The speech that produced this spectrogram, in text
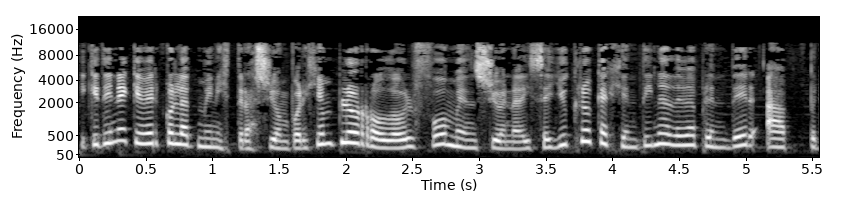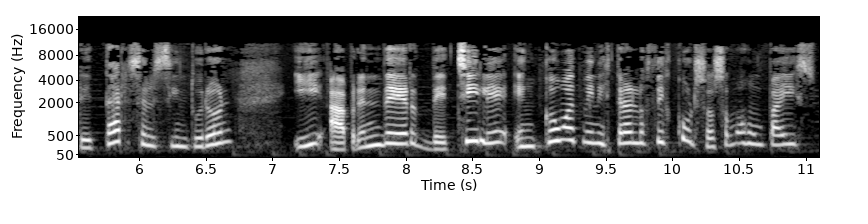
y que tiene que ver con la administración. Por ejemplo, Rodolfo menciona, dice, yo creo que Argentina debe aprender a apretarse el cinturón y aprender de Chile en cómo administrar los discursos. Somos un país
